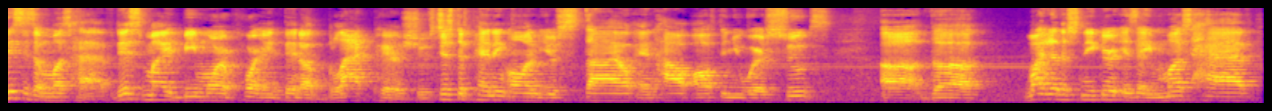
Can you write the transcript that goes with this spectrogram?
this is a must-have. This might be more important than a black pair of shoes, just depending on your style and how often you wear suits. Uh, the white leather sneaker is a must-have.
